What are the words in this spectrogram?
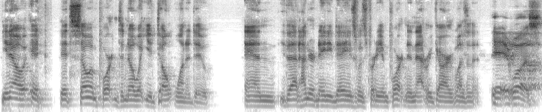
You know, it, it's so important to know what you don't want to do. And that 180 days was pretty important in that regard, wasn't it? It was.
